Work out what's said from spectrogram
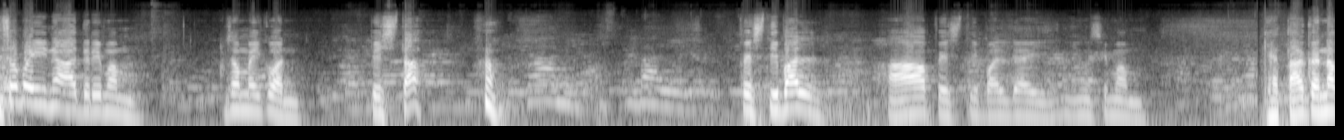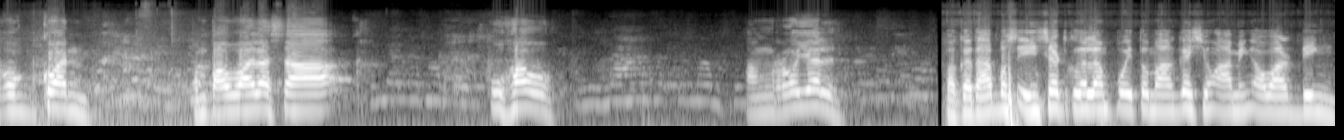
Isa ba ina ma'am? Isa may kuan? Pesta? Festival. Ah, festival day. Yung si ma'am. Kaya tagan ako kuan. Pampawala sa uhaw. Ang royal. Pagkatapos insert ko na lang po ito mga guys yung aming awarding.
